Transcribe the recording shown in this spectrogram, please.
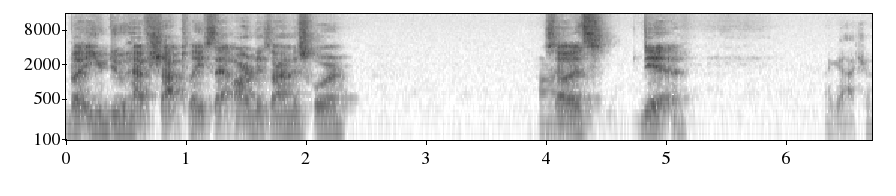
but you do have shot plays that are designed to score. Right. So it's yeah. I got you.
